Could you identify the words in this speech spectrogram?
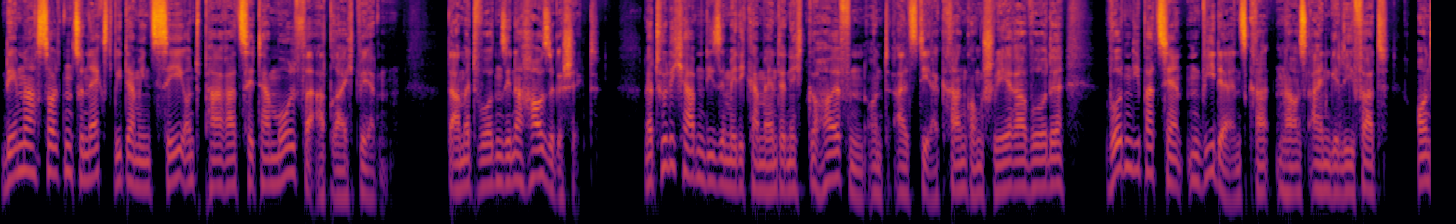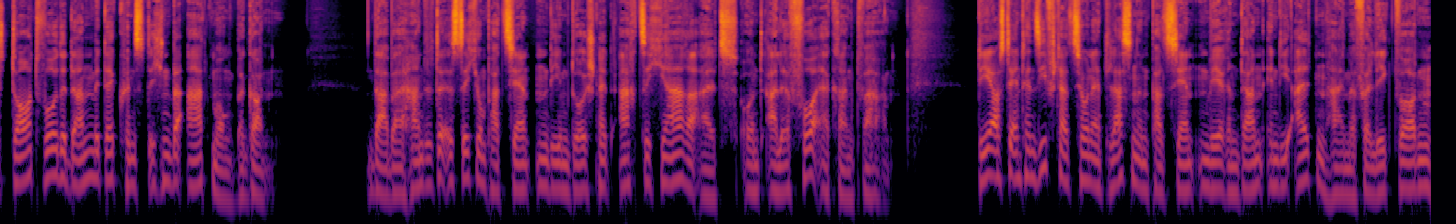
Demnach sollten zunächst Vitamin C und Paracetamol verabreicht werden. Damit wurden sie nach Hause geschickt. Natürlich haben diese Medikamente nicht geholfen und als die Erkrankung schwerer wurde, wurden die Patienten wieder ins Krankenhaus eingeliefert und dort wurde dann mit der künstlichen Beatmung begonnen. Dabei handelte es sich um Patienten, die im Durchschnitt 80 Jahre alt und alle vorerkrankt waren. Die aus der Intensivstation entlassenen Patienten wären dann in die Altenheime verlegt worden,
